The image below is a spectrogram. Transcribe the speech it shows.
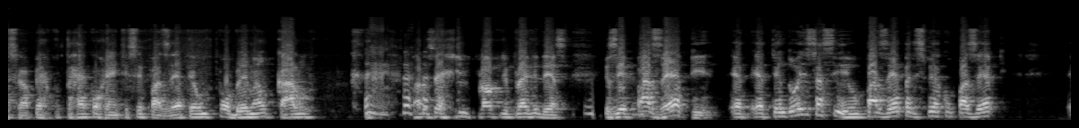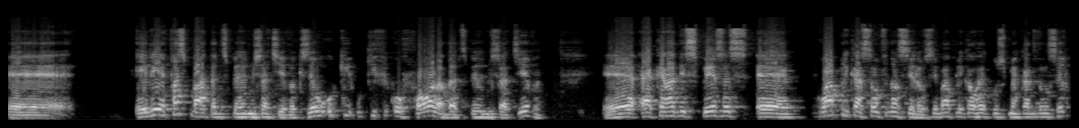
Ser é uma pergunta recorrente. Esse PASEP é um problema, é um calo para o regime próprio de previdência. Quer dizer, PASEP, é, é, tem dois, assim, o PASEP, a despesa com o PASEP, é, ele faz parte da despesa administrativa. Quer dizer, o que, o que ficou fora da despesa administrativa é, é aquela despesa é, com a aplicação financeira. Você vai aplicar o recurso do mercado financeiro,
